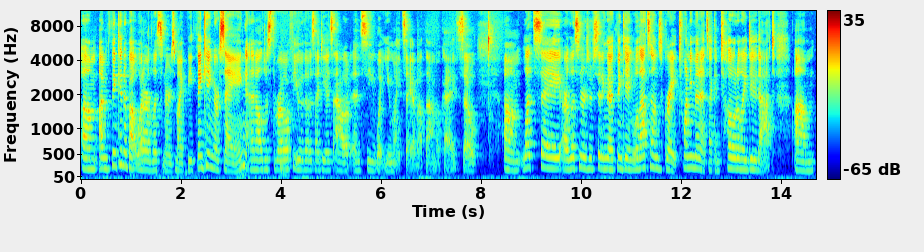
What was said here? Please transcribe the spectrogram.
um, I'm thinking about what our listeners might be thinking or saying, and I'll just throw a few of those ideas out and see what you might say about them. Okay, so um, let's say our listeners are sitting there thinking, well, that sounds great. 20 minutes, I can totally do that. Um,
